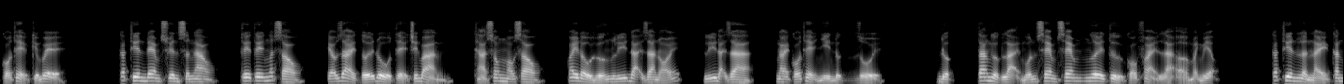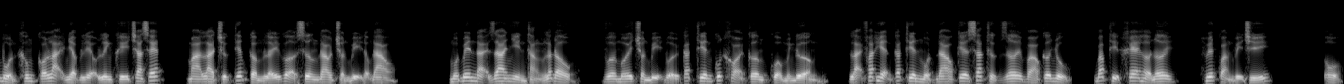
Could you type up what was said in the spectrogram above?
có thể kiếm về. Các thiên đem xuyên sơn ao tê tê ngất sau, kéo dài tới đồ tể trên bàn, thả xong mau sau, quay đầu hướng lý đại gia nói, lý đại gia, ngài có thể nhìn được rồi. Được ta ngược lại muốn xem xem ngươi tử có phải là ở mạnh miệng. Các thiên lần này căn buồn không có lại nhập liệu linh khí tra xét, mà là trực tiếp cầm lấy gỡ xương đao chuẩn bị động đao. Một bên đại gia nhìn thẳng lắc đầu, vừa mới chuẩn bị đuổi cắt thiên cút khỏi cơm của mình đường, lại phát hiện cắt thiên một đao kia xác thực rơi vào cơ nhục, bắp thịt khe hở nơi, huyết quản vị trí. Ồ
